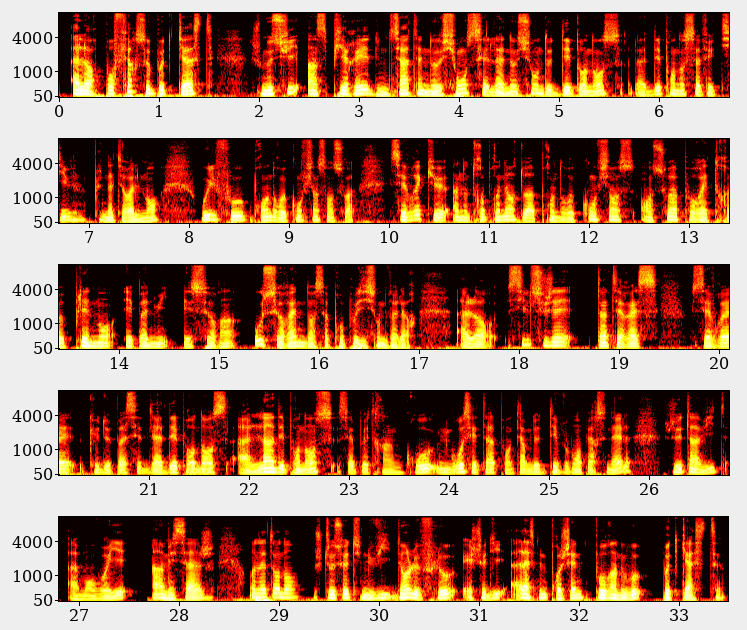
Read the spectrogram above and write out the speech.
alors pour faire ce podcast, je me suis inspiré d'une certaine notion, c'est la notion de dépendance, la dépendance affective plus naturellement, où il faut prendre confiance en soi. C'est vrai qu'un entrepreneur doit prendre confiance en soi pour être pleinement épanoui et serein ou sereine dans sa proposition de valeur. Alors si le sujet t'intéresse. C'est vrai que de passer de la dépendance à l'indépendance, ça peut être un gros, une grosse étape en termes de développement personnel. Je t'invite à m'envoyer un message. En attendant, je te souhaite une vie dans le flow et je te dis à la semaine prochaine pour un nouveau podcast.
